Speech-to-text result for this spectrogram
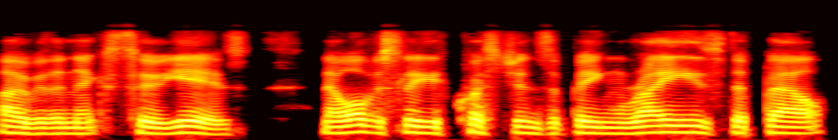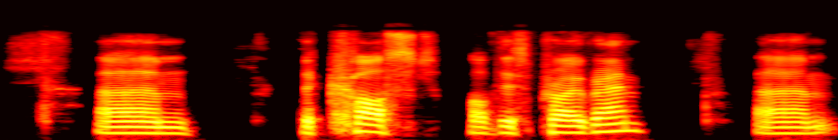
over the next two years. Now, obviously, questions are being raised about um, the cost of this program. Um,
